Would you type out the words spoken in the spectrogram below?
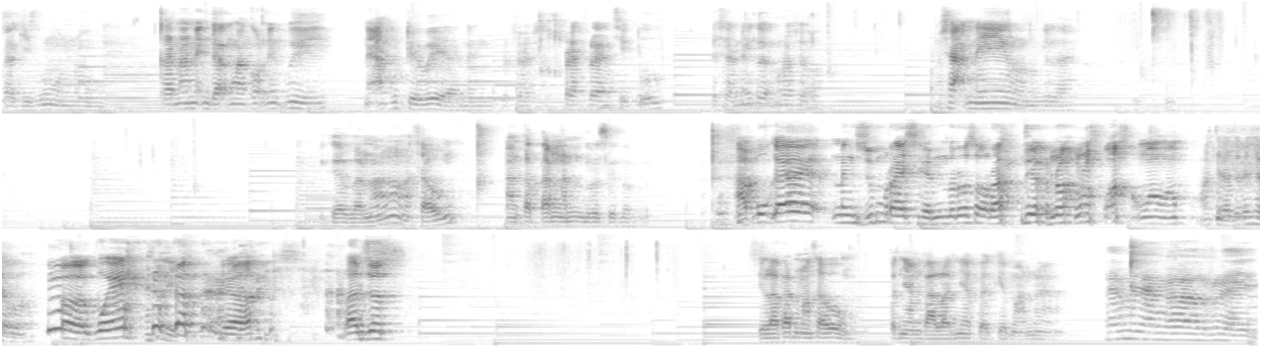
bagiku ngono karena nek nggak nglakoni kuwi nek aku dhewe ya ning preferensiku biasanya kayak merasa sakne ngono kuwi lah Gimana Mas Aung? Angkat tangan terus itu. Aku kayak neng zoom raise hand terus orang dia ngomong. Mas terus apa Ya, kue. Oh, iya. ya. Lanjut. Silakan Mas Aung, penyangkalannya bagaimana? Saya menyangkal terkait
